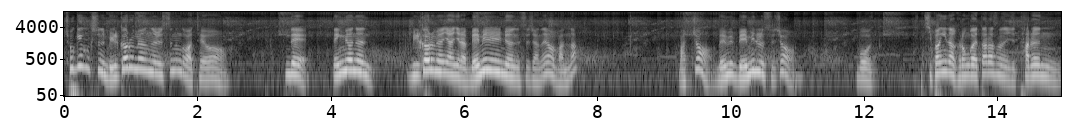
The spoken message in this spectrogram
초계국수는 밀가루면을 쓰는 것 같아요. 근데 냉면은 밀가루면이 아니라 메밀면 쓰잖아요. 맞나? 맞죠? 메밀 메밀로 쓰죠. 뭐 지방이나 그런 거에 따라서는 이제 다른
